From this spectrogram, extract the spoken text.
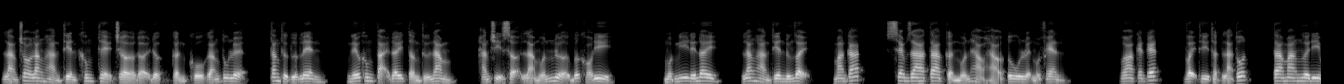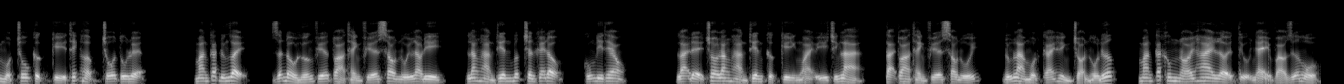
làm cho lăng hàn thiên không thể chờ đợi được cần cố gắng tu luyện, tăng thực lực lên, nếu không tại đây tầng thứ năm, hắn chỉ sợ là muốn nửa bước khó đi. Một nghĩ đến đây, lăng hàn thiên đứng dậy, man cát, xem ra ta cần muốn hảo hảo tu luyện một phen. Hoa ken két, vậy thì thật là tốt, ta mang ngươi đi một chỗ cực kỳ thích hợp chỗ tu luyện. Man cát đứng dậy dẫn đầu hướng phía tòa thành phía sau núi lao đi, lăng hàn thiên bước chân khẽ động, cũng đi theo. Lại để cho lăng hàn thiên cực kỳ ngoại ý chính là, tại tòa thành phía sau núi, đúng là một cái hình tròn hồ nước, man cát không nói hai lời tựu nhảy vào giữa hồ.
